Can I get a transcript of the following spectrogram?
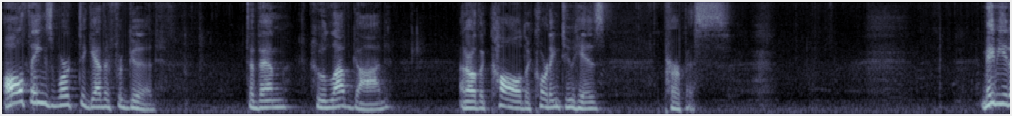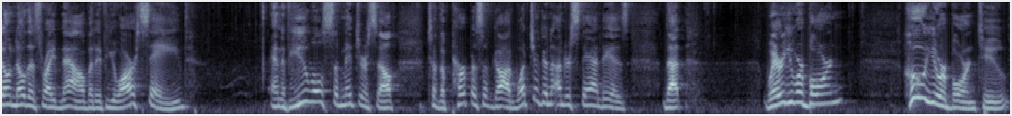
All things work together for good to them who love God and are the called according to his purpose. Maybe you don't know this right now, but if you are saved, and if you will submit yourself to the purpose of God, what you're going to understand is that where you were born, who you were born to,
